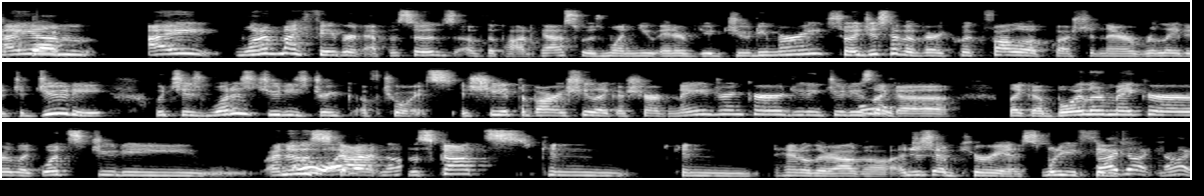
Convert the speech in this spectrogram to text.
I um I one of my favorite episodes of the podcast was when you interviewed Judy Murray. So I just have a very quick follow-up question there related to Judy, which is what is Judy's drink of choice? Is she at the bar? Is she like a Chardonnay drinker? Do you think Judy's like a like a boilermaker? Like what's Judy? I know the Oh, Scot know. the Scots can can handle their alcohol. I just am curious. What do you think? I don't know.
